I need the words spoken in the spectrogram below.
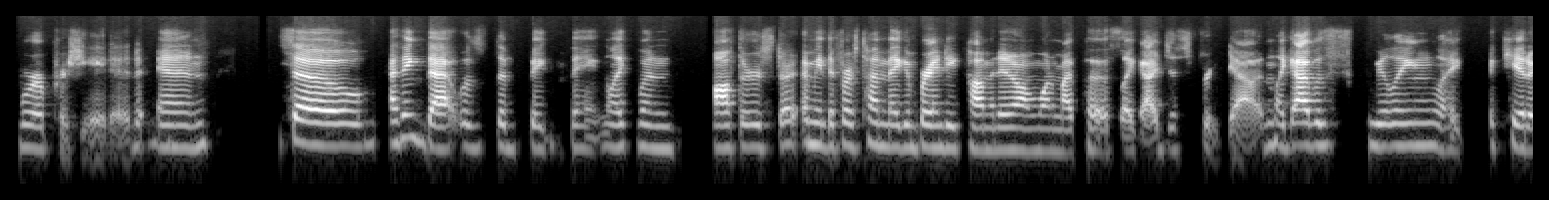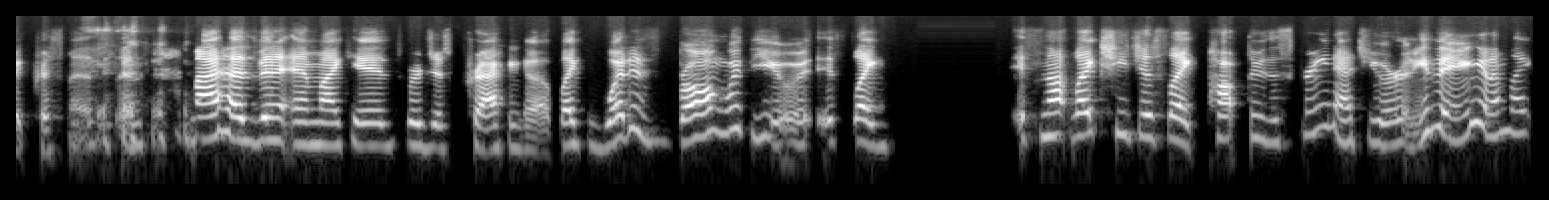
were appreciated. Mhm. And so I think that was the big thing. Like when authors start I mean the first time Meagan Brandy commented on one of my posts, like I just freaked out and like I was squealing like a kid at Christmas. And my husband and my kids were just cracking up. Like, what is wrong with you? It's like it's not like she just like popped through the screen at you or anything. And I'm like,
